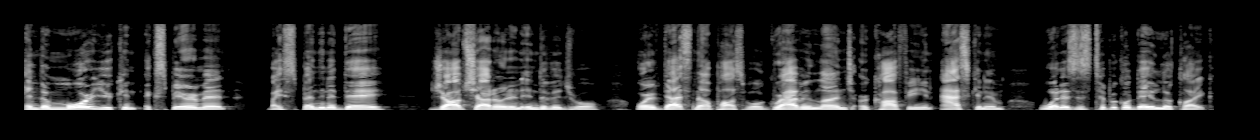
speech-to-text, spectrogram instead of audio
And the more you can experiment by spending a day job shadowing an individual, or if that's not possible, grabbing lunch or coffee and asking him what does his typical day look like?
